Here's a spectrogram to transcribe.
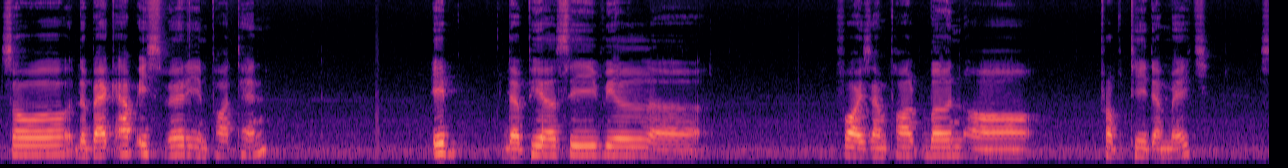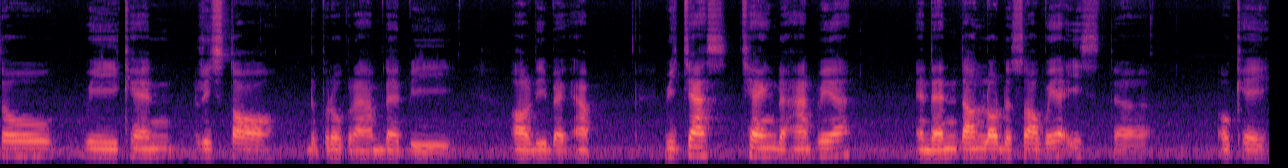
So the backup is very important if the PLC will uh, for example burn or property damage so we can restore the program that we already back up. We just change the hardware and then download the software is the okay.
